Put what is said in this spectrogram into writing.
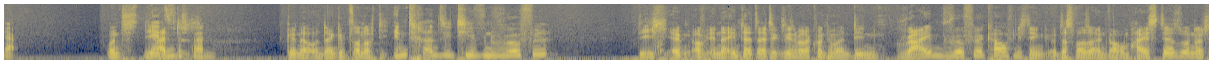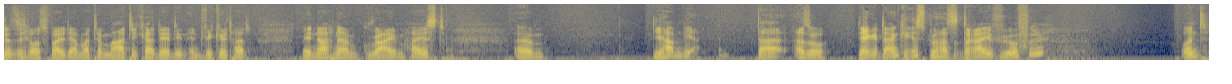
Ja. Und die jetzt andere. verstanden. Genau, und dann gibt es auch noch die intransitiven Würfel, die ich auf in der Internetseite gesehen habe, da konnte man den Grime-Würfel kaufen. Ich denke, das war so ein, warum heißt der so? Und dann stellt sich raus, weil der Mathematiker, der den entwickelt hat, mit Nachnamen Grime heißt. Ähm, die haben die da, also der Gedanke ist, du hast drei Würfel und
